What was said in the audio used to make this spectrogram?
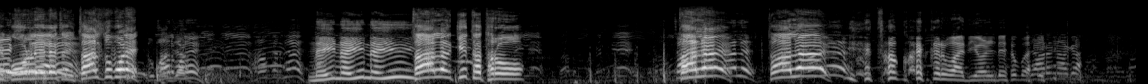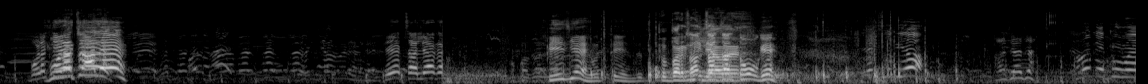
एक और ले ले चाहिए चल तू बोले। चल बोले नहीं नहीं नहीं। चल की था थरो चल चल। ये तो कोई करवा दिया ऑल डे भाई। बोले चल ए चल या पीज जाए होते तो बर चल नहीं चल लिया चल तो है। हो गए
